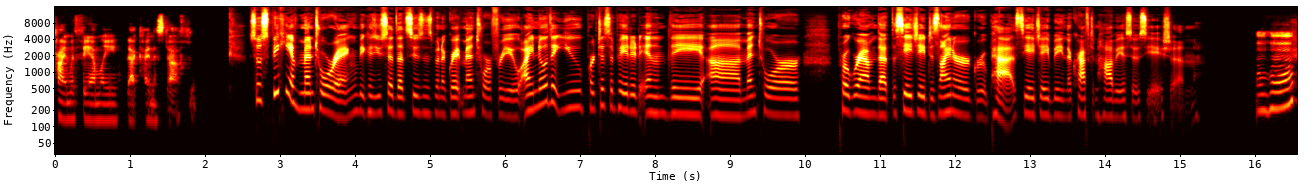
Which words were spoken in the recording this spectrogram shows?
time with family, that kind of stuff. So, speaking of mentoring, because you said that Susan's been a great mentor for you, I know that you participated in the uh, mentor program that the CHA Designer Group has, CHA being the Craft and Hobby Association. Mm-hmm.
